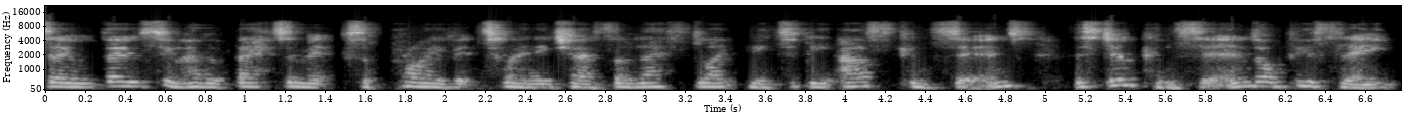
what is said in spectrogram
So those who have a better mix of private to NHS are less likely to be as concerned. They're still concerned, obviously,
